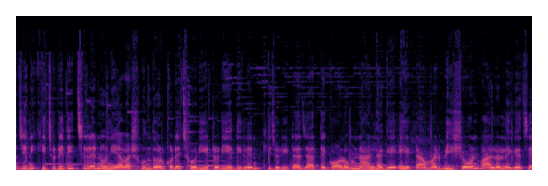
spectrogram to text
যিনি খিচুড়ি দিচ্ছিলেন, উনি আবার সুন্দর করে ছড়িয়ে টড়িয়ে দিলেন খিচুড়িটা যাতে গরম না লাগে। এটা আমার ভীষণ ভালো লেগেছে।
